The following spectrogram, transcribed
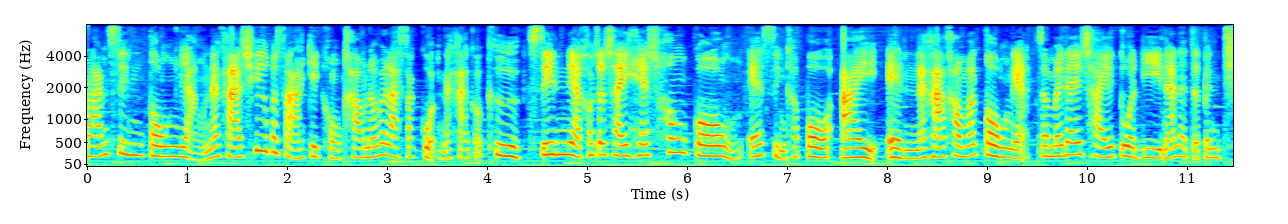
ร้านซินตรงอย่างนะคะ ชื่อภาษาอังกฤษของเขานะเวลาสะกดนะคะก็คือซินเนี่ยเขาจะใช้ H ฮ่องกง S สิงคโปร์ I N นะคะคำว่าตรงเนี่ยจะไม่ได้ใช้ตัวดีนะแต่จะเป็น T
